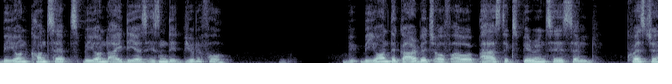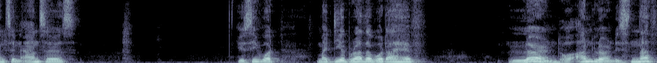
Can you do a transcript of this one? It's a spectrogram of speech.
Beyond concepts, beyond ideas, isn't it beautiful? Be beyond the garbage of our past experiences and questions and answers. You see what, my dear brother, what I have learned or unlearned is not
